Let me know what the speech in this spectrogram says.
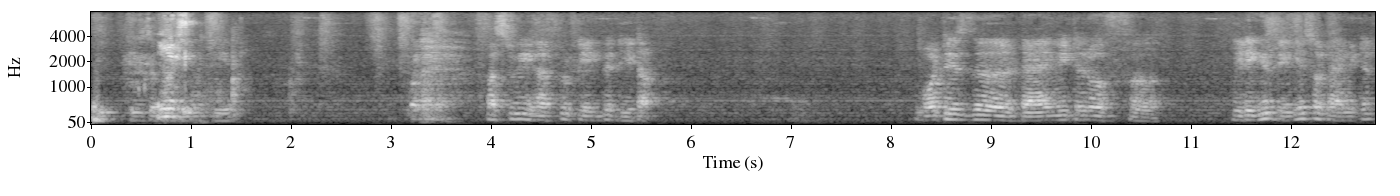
Is the Yes. First we have to take the data. What is the diameter of uh, heating is radius or diameter?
